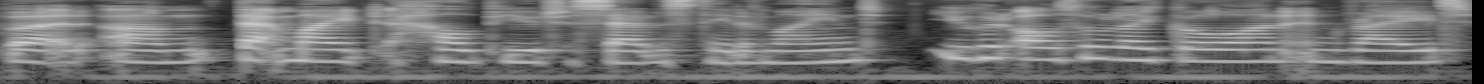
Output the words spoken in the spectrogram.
but um, that might help you to set a state of mind. You could also like go on and write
